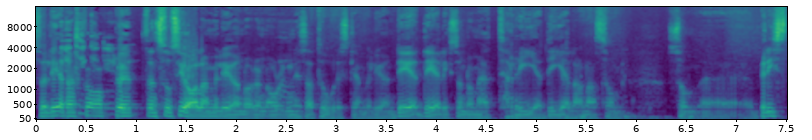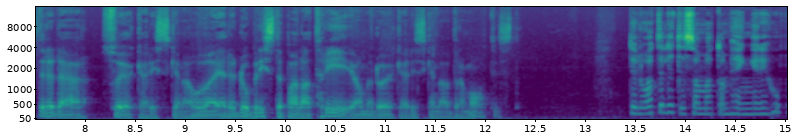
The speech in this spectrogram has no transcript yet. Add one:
Så ledarskapet, den sociala miljön och den organisatoriska miljön, det, det är liksom de här tre delarna som, som eh, brister det där så ökar riskerna. Och är det då brister på alla tre, ja men då ökar riskerna dramatiskt. Det låter lite som att de hänger ihop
